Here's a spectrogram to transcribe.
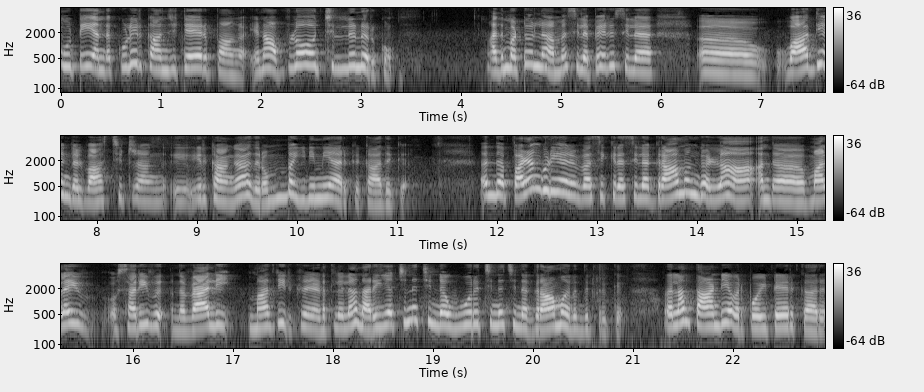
மூட்டி அந்த குளிர் காஞ்சிட்டே இருப்பாங்க. ஏன்னா அவ்வளோ சில்லுன்னு இருக்கும். அது மட்டும் இல்லாமல் சில பேர் சில வாத்தியங்கள் வாசிச்சுட்றாங்க இருக்காங்க. அது ரொம்ப இனிமையாக இருக்குது காதுக்கு. அந்த பழங்குடியர் வசிக்கிற சில கிராமங்கள்லாம் அந்த மலை சரிவு அந்த வேலி மாதிரி இருக்கிற இடத்துலலாம் நிறைய சின்ன சின்ன ஊர் சின்ன சின்ன கிராமம் இருந்துகிட்ருக்கு அதெல்லாம் தாண்டி அவர் போயிட்டே இருக்கார்.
